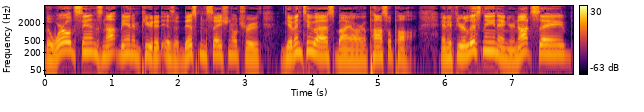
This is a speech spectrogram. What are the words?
The world's sins not being imputed is a dispensational truth given to us by our Apostle Paul. And if you're listening and you're not saved,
